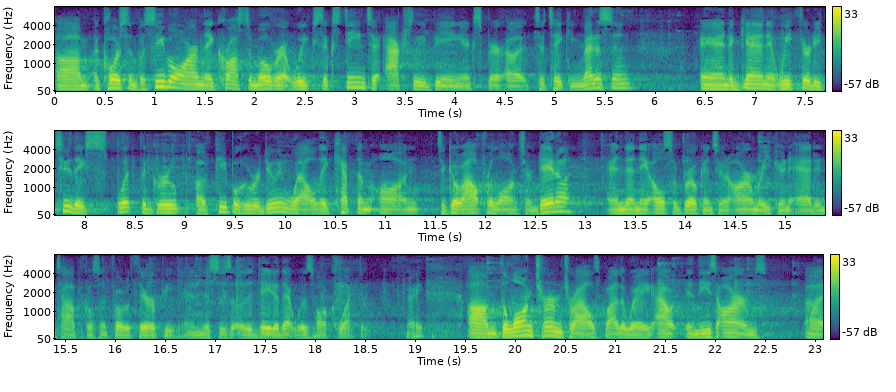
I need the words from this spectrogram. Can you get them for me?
Um, of course, in placebo arm, they crossed them over at week 16 to actually being exper- uh, to taking medicine. And again, at week 32, they split the group of people who were doing well. They kept them on to go out for long-term data, and then they also broke into an arm where you can add in topicals and phototherapy. And this is uh, the data that was all collected. Okay? Um, the long-term trials, by the way, out in these arms uh,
